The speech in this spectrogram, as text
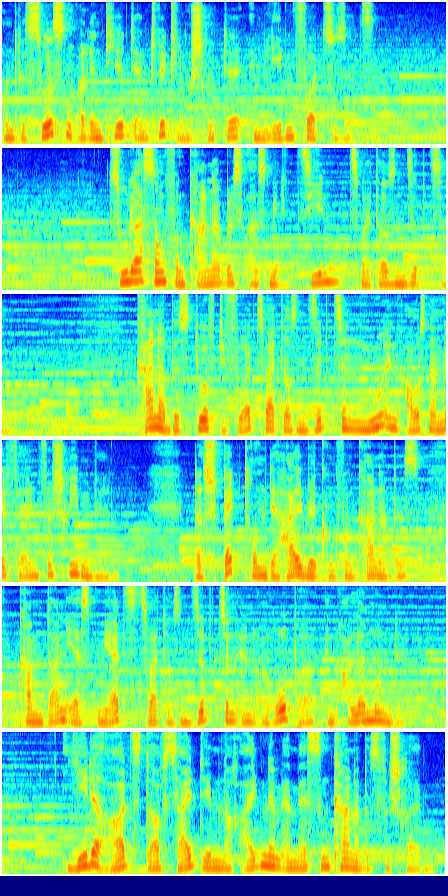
und ressourcenorientierte Entwicklungsschritte im Leben fortzusetzen. Zulassung von Cannabis als Medizin 2017 Cannabis durfte vor 2017 nur in Ausnahmefällen verschrieben werden. Das Spektrum der Heilwirkung von Cannabis kam dann erst März 2017 in Europa in aller Munde. Jeder Arzt darf seitdem nach eigenem Ermessen Cannabis verschreiben.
